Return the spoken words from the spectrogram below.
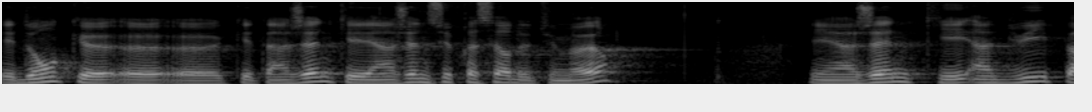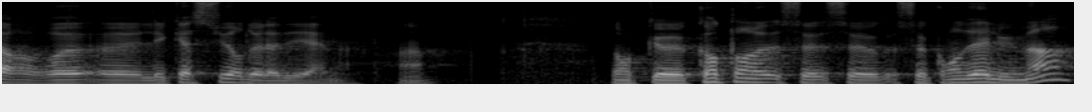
et donc qui est un gène qui est un gène suppresseur de tumeur et un gène qui est induit par les cassures de l'ADN. Hein. Donc, quand on, ce, ce, condèle humain,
